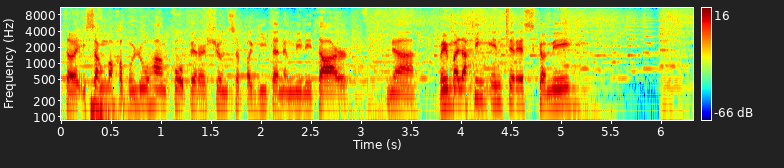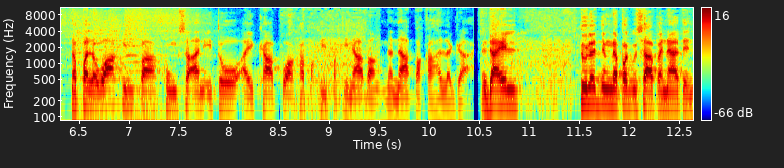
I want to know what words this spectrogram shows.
sa isang makabuluhang kooperasyon sa pagitan ng militar na may malaking interes kami na palawakin pa kung saan ito ay kapwa kapakipakinabang na napakahalaga. Dahil tulad ng napag-usapan natin,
